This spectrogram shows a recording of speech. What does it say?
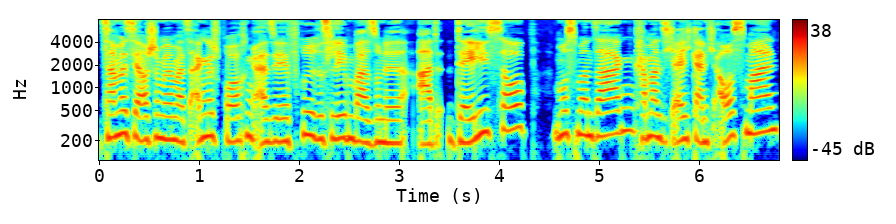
Jetzt haben wir es ja auch schon mehrmals angesprochen. Also ihr früheres Leben war so eine Art Daily Soap, muss man sagen. Kann man sich eigentlich gar nicht ausmalen.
